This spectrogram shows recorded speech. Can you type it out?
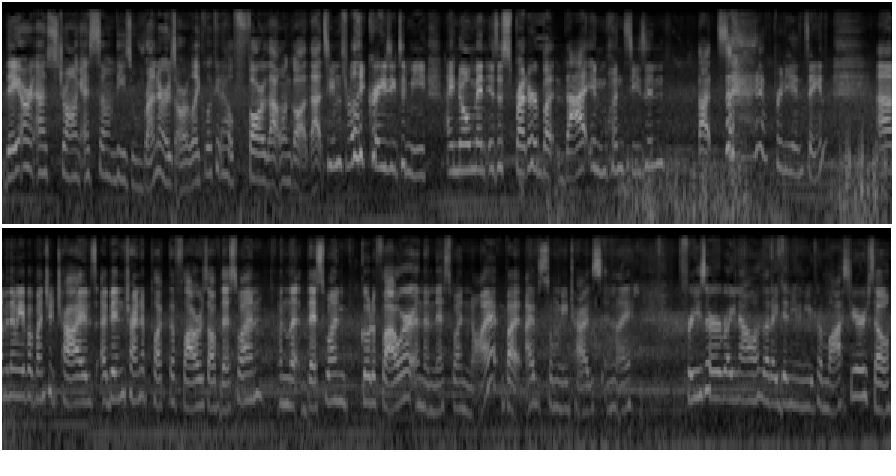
They aren't as strong as some of these runners are. Like, look at how far that one got. That seems really crazy to me. I know mint is a spreader, but that in one season, that's pretty insane. Um, and then we have a bunch of chives. I've been trying to pluck the flowers off this one and let this one go to flower and then this one not. But I have so many chives in my freezer right now that I didn't even eat from last year. So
